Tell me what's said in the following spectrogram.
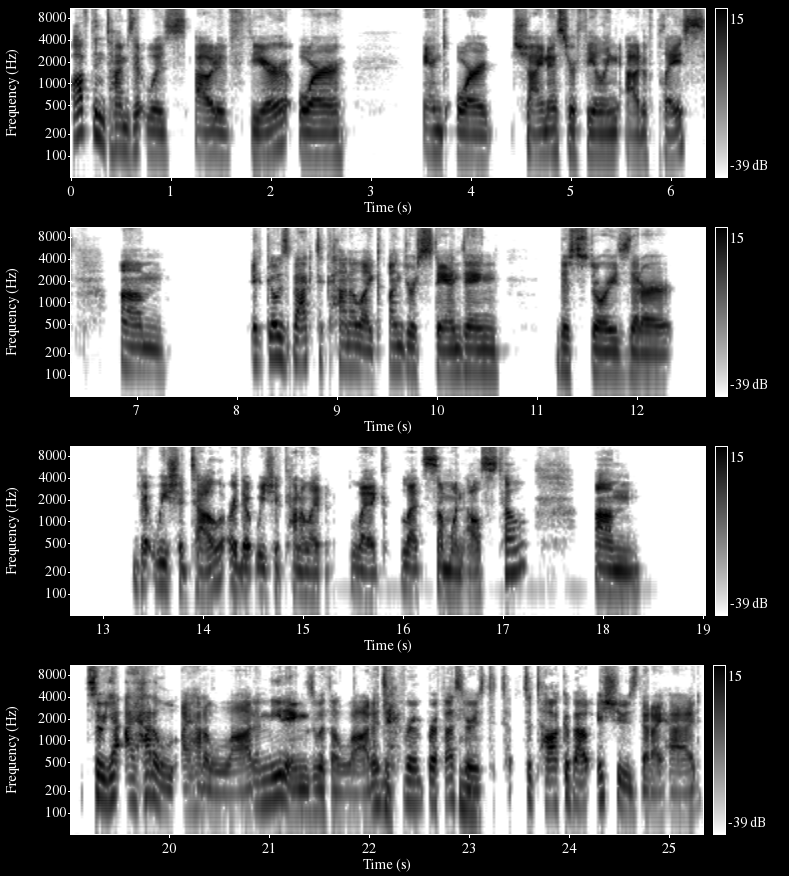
oftentimes it was out of fear or and or shyness or feeling out of place. Um, it goes back to kind of like understanding the stories that are that we should tell or that we should kind of like like let someone else tell. Um, so yeah i had a i had a lot of meetings with a lot of different professors to, to talk about issues that i had.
